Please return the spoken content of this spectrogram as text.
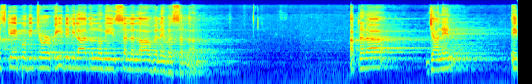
আজকে পবিত্র ঈদ মিলাদুলনবী সাল্লাহ আলাইসাল্লাম আপনারা জানেন, এই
